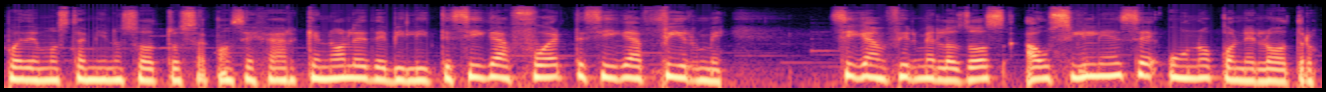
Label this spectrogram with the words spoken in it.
podemos también nosotros aconsejar, que no le debilite. Siga fuerte, siga firme. Sigan firmes los dos, auxíliense uno con el otro.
